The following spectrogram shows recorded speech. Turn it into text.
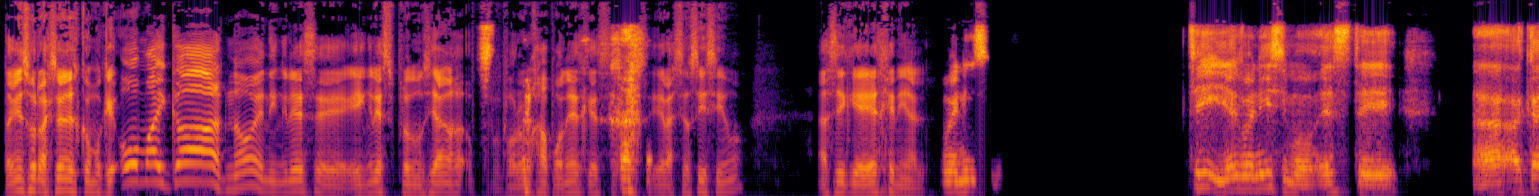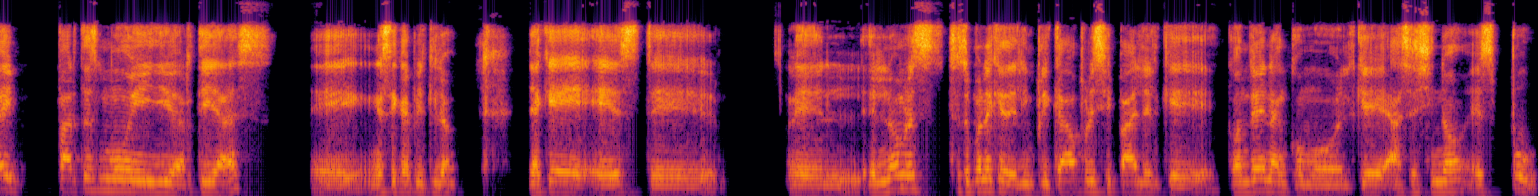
también su reacción es como que, oh my god, ¿no? En inglés, eh, inglés pronunciado por un japonés, que es, graciosísimo. Así que es genial. Buenísimo. Sí, es buenísimo. Este, acá hay partes muy divertidas eh, en este capítulo, ya que este, el, el, nombre se supone que del implicado principal, el que condenan como el que asesinó, es Pu.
